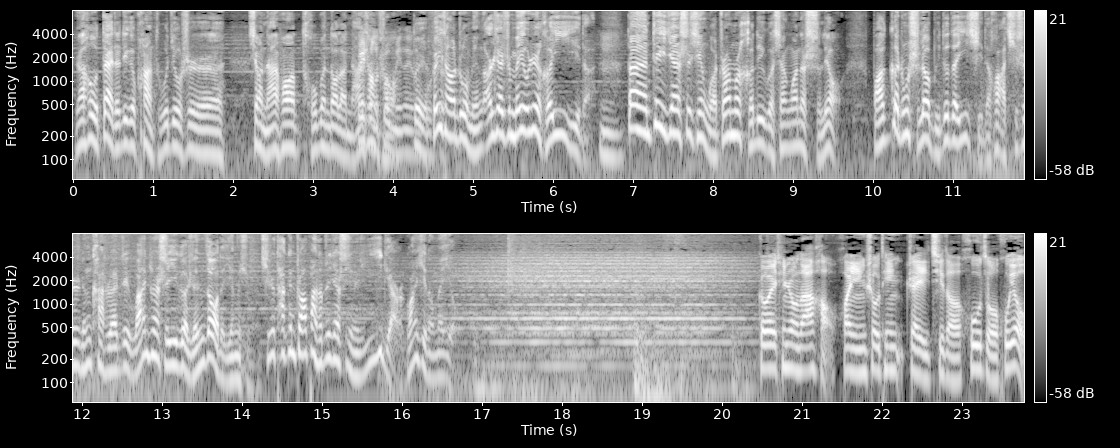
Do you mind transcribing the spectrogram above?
然后带着这个叛徒，就是向南方投奔到了南方。非常著名的对，非常著名，而且是没有任何意义的。嗯。但这件事情我专门核对过相关的史料，把各种史料比对在一起的话，其实能看出来，这完全是一个人造的英雄。其实他跟抓叛徒这件事情一点关系都没有。各位听众，大家好，欢迎收听这一期的《忽左忽右》，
